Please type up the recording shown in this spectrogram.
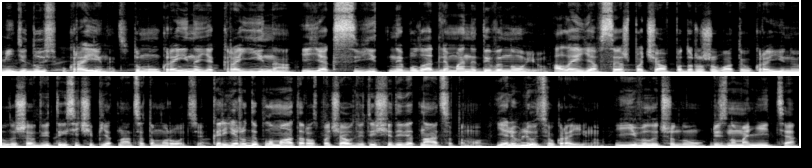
Мій дідусь українець, тому Україна як країна і як світ не була для мене дивиною. Але я все ж почав подорожувати Україною лише в 2015 році. Кар'єру дипломата розпочав у 2019-му. Я люблю цю країну, її величину, різноманіття.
